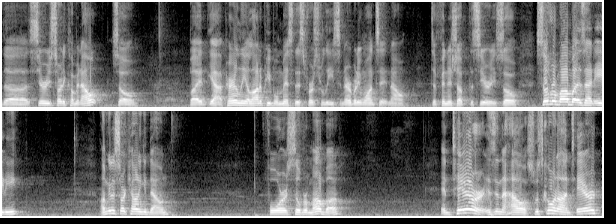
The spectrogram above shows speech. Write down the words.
the series started coming out. So but yeah, apparently a lot of people missed this first release, and everybody wants it now to finish up the series. So Silver Mamba is at 80. I'm gonna start counting it down for Silver Mamba. And Tear is in the house. What's going on, Tear?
